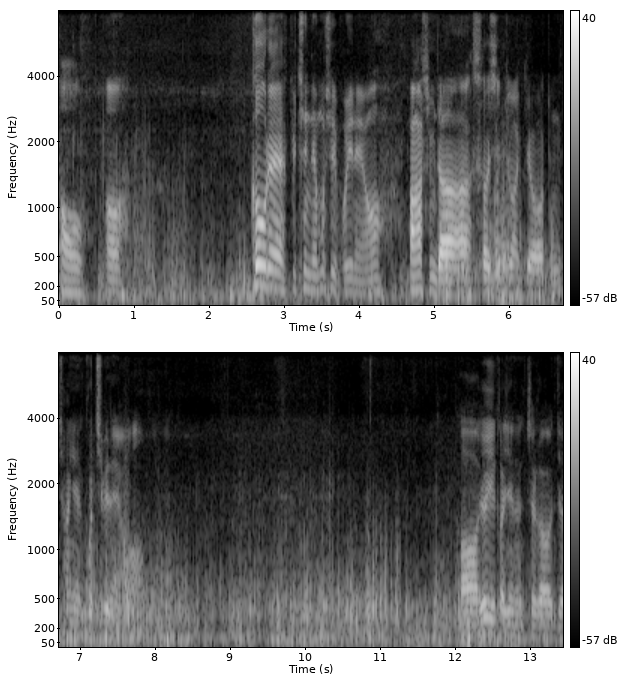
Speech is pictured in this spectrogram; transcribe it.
어, 어, 거울에 비친 내 모습이 보이네요. 반갑습니다. 서신중학교 동창의 꽃집이네요. 아, 여기까지는 제가 이제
